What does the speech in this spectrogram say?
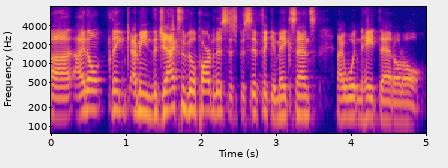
uh, I don't think. I mean, the Jacksonville part of this is specific. It makes sense, and I wouldn't hate that at all.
